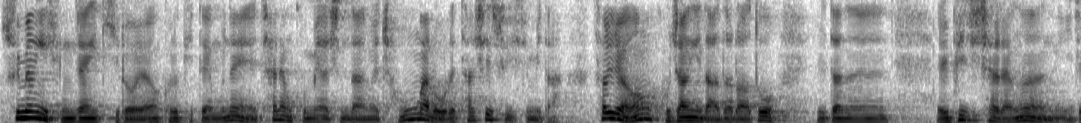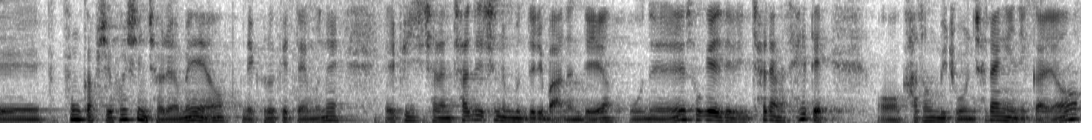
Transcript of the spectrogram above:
수명이 굉장히 길어요. 그렇기 때문에 차량 구매하신 다음에 정말 오래 타실 수 있습니다. 설령 고장이 나더라도 일단은 LPG 차량은 이제 부품값이 훨씬 저렴해요. 네, 그렇기 때문에 LPG 차량 찾으시는 분들이 많은데요. 오늘 소개해드린 차량 세대 어, 가성비 좋은 차량이니까요.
